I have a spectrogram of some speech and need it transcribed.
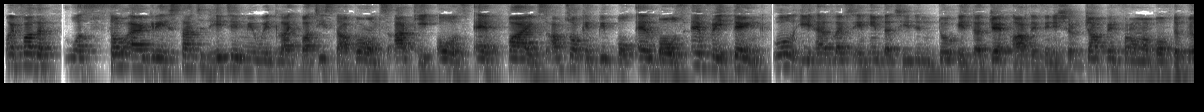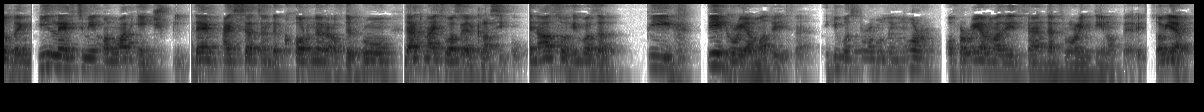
My father was so angry, he started hitting me with like Batista bombs, RKOs, F5s, I'm talking people, elbows, everything. All he had left in him that he didn't do is that Jeff Hardy finisher, jumping from above the building. He left me on 1 HP. Then I sat in the corner of the room. That night was El Clasico. And also he was a big, big Real Madrid fan. He was probably more of a Real Madrid fan than Florentino Perez. So yeah,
